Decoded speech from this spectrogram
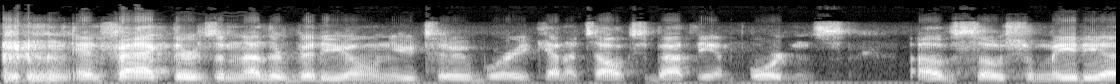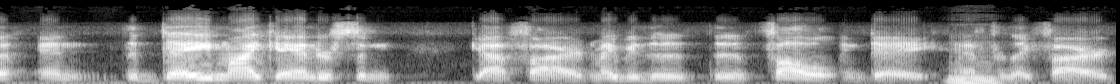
In fact, there's another video on YouTube where he kind of talks about the importance of social media. And the day Mike Anderson got fired, maybe the, the following day Mhm. after they fired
